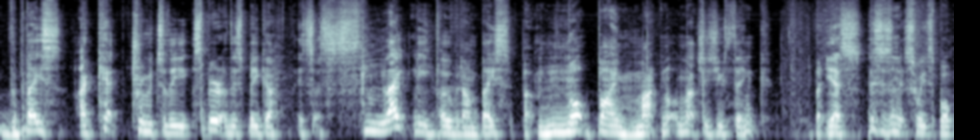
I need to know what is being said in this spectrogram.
The bass, I kept true to the spirit of the speaker. It's a slightly overdone bass, but not by much, not as much as you think. But yes, this is in its sweet spot.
